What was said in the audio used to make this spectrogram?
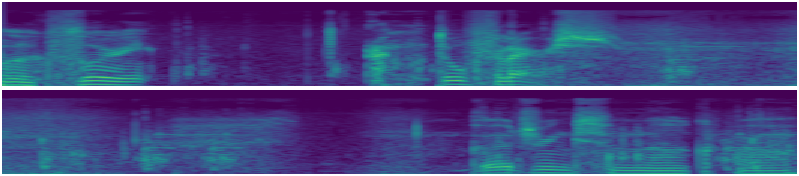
look, Flurry. Two flares. Go drink some milk, bro.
